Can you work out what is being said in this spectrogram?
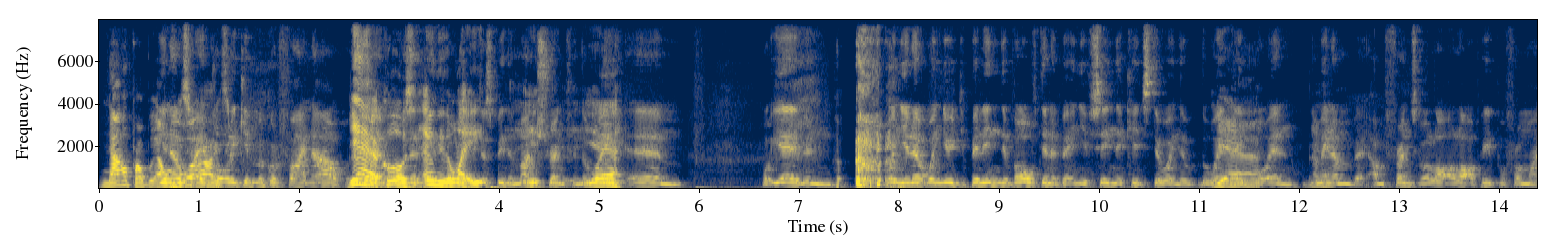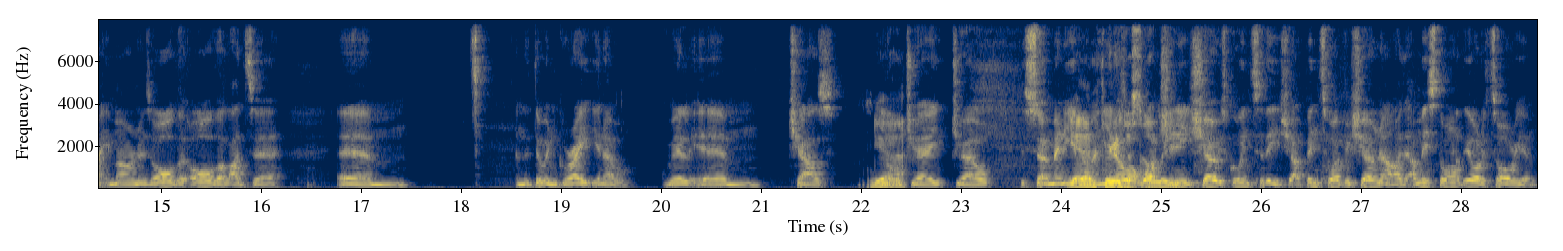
now probably. I you know wouldn't what? be It'd surprised. probably give him a good fight now. Yeah, of Um, course, then only the probably weight. Just be the man It- strength and the yeah. weight. Um, but yeah, even when you know when you've been involved in a bit and you've seen the kids do it and the, the way Yeah. they put in. I mean, I'm I'm friends with a lot a lot of people from Mighty Mariners. All the all the lads there, um, and they're doing great. You know, really. Um, Chaz, Yeah. Lord Jay, Joe. There's so many Yeah, of them. And you know what? Watching these shows, going to these, I've been to every show now. I, I missed the one at the auditorium.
